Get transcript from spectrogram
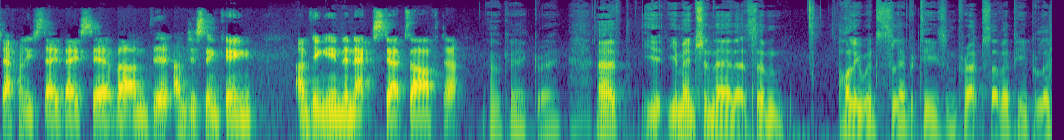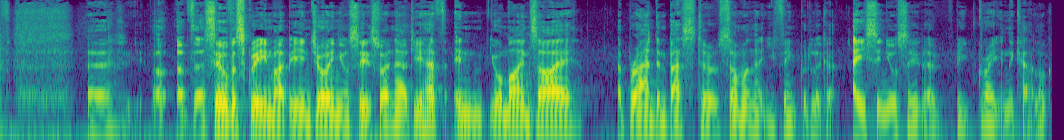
definitely stay based here. But I'm I'm just thinking, I'm thinking the next steps after. Okay, great. Uh, you, you mentioned there that some Hollywood celebrities and perhaps other people of uh, of the silver screen might be enjoying your suits right now. Do you have in your mind's eye a brand ambassador of someone that you think would look at ace in your suit that would be great in the catalogue?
